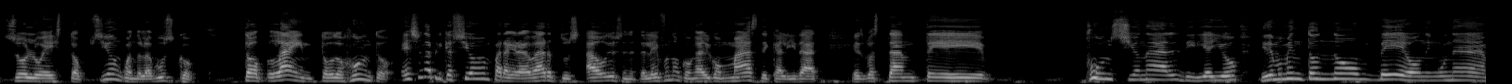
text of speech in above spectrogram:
solo esta opción cuando la busco. Top Line, todo junto. Es una aplicación para grabar tus audios en el teléfono con algo más de calidad. Es bastante funcional, diría yo, y de momento no veo ninguna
